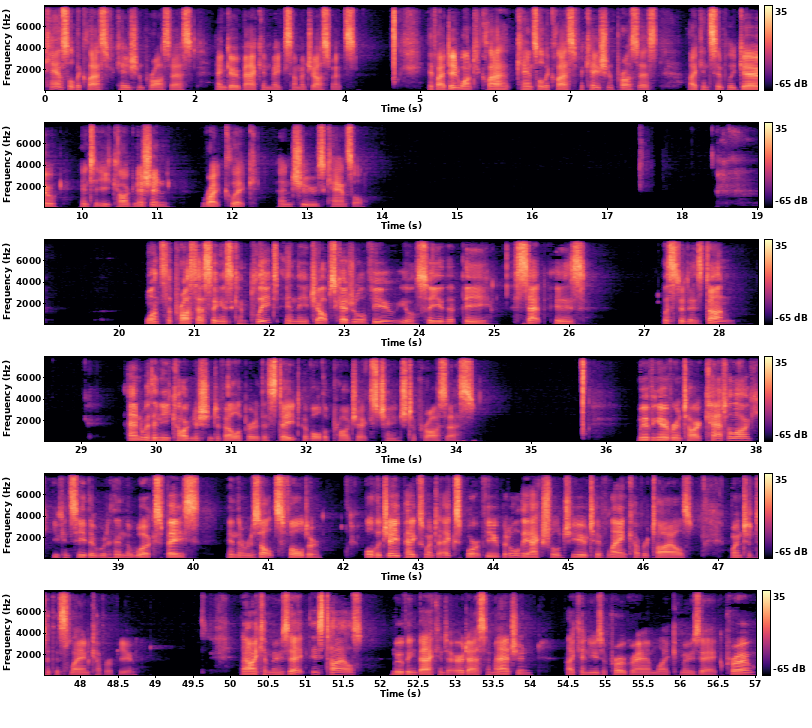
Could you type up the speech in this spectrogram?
cancel the classification process and go back and make some adjustments. If I did want to cancel the classification process, I can simply go into eCognition, right click, and choose cancel. Once the processing is complete in the job schedule view, you'll see that the set is listed as done and with within eCognition Developer the state of all the projects changed to process. Moving over into ArcCatalog, you can see that within the workspace, in the results folder, all the JPEGs went to export view, but all the actual GeoTIFF land cover tiles went into this land cover view. Now I can mosaic these tiles, moving back into ERDAS Imagine. I can use a program like Mosaic Pro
